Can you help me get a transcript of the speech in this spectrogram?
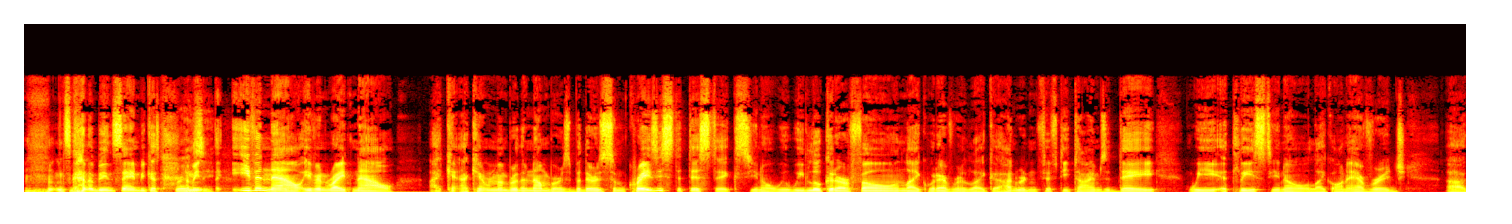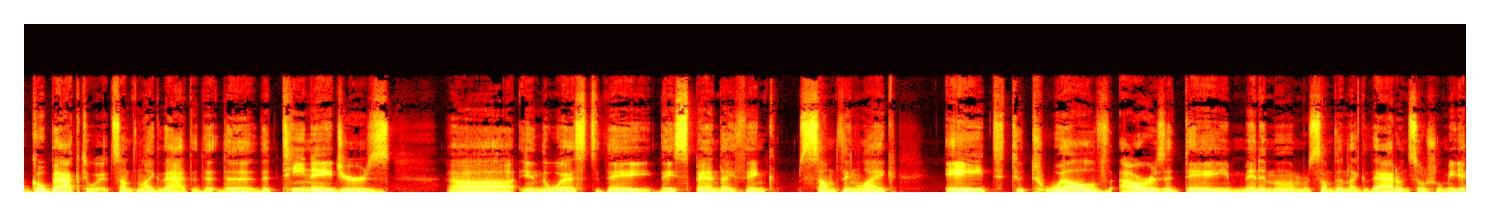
it's gonna be insane because Crazy. I mean even now even right now I can't I can't remember the numbers but there's some crazy statistics you know we, we look at our phone like whatever like 150 times a day we at least you know like on average uh, go back to it something like that the the the teenagers uh, in the West, they they spend I think something like eight to twelve hours a day minimum or something like that on social media.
